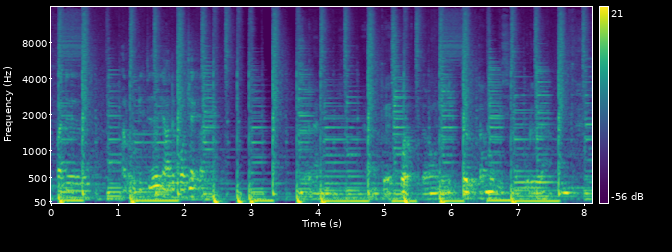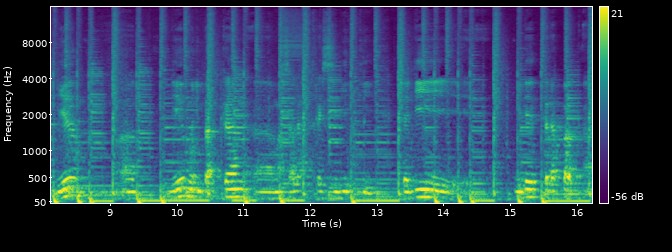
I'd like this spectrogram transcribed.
kepada para auditor yang ada projek lah. Untuk ekspor dalam kita terutama di Singapura dia uh, dia melibatkan uh, masalah traceability. Jadi bila terdapat uh,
